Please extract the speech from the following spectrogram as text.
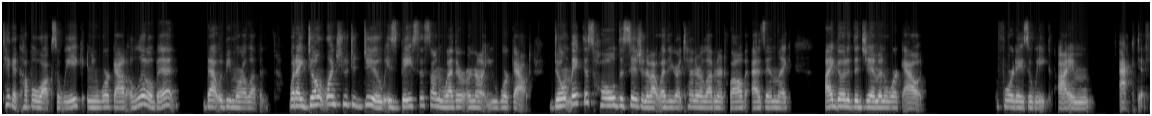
take a couple walks a week and you work out a little bit. That would be more 11. What I don't want you to do is base this on whether or not you work out. Don't make this whole decision about whether you're at 10 or 11 or 12, as in, like, I go to the gym and work out four days a week. I'm active.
